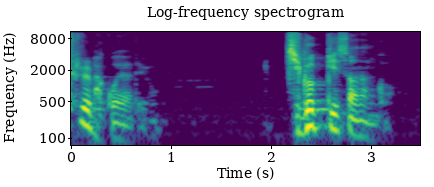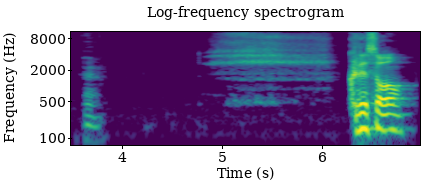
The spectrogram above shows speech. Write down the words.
틀을 바꿔야 돼요. 지극히 선한 거. 네. 그래서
